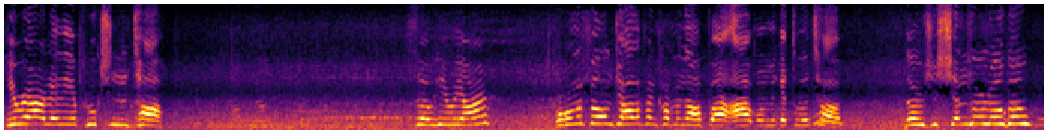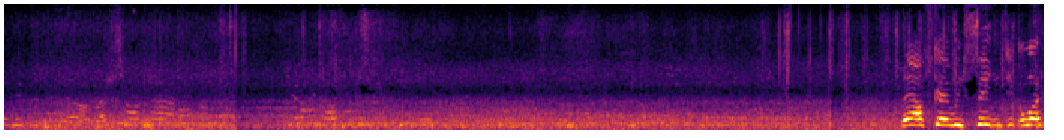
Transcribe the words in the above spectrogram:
Here we are nearly approaching the top. So here we are. We're going to film Jonathan coming up uh, uh, when we get to the top. There's a Schindler logo. Let's go we seat and take a look.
